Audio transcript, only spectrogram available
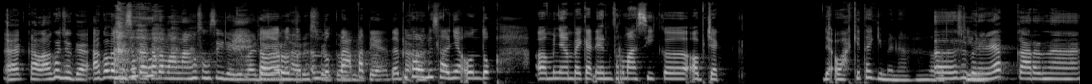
Eh, kalau aku juga, aku lebih suka ketemu langsung sih daripada kalau yang harus untuk rapat ya tapi kalau misalnya untuk eh, menyampaikan informasi ke objek dakwah kita gimana Gina? sebenarnya karena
